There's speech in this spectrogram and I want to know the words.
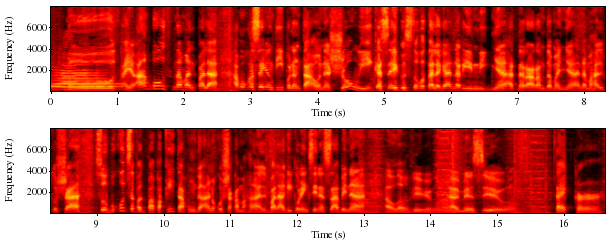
Both. Ayun. Ah, both naman pala. Ako kasi yung tipo ng tao na showy kasi gusto ko talaga narinig niya at nararamdaman niya na mahal ko siya. So bukod sa pagpapakita kung gaano ko siya kamahal, palagi ko ring sinasabi na, I love you, I miss you, care.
